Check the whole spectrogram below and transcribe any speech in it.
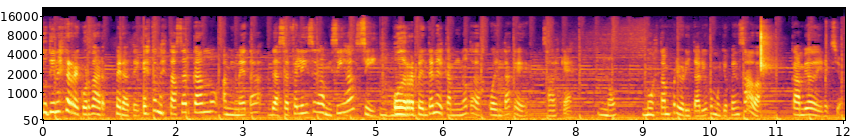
tú tienes que recordar, espérate, ¿esto me está acercando a mi meta de hacer felices a mis hijas? Sí. O de repente en el camino te das cuenta que, ¿sabes qué? No, no es tan prioritario como yo pensaba. Cambio de dirección.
